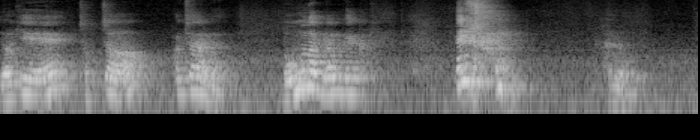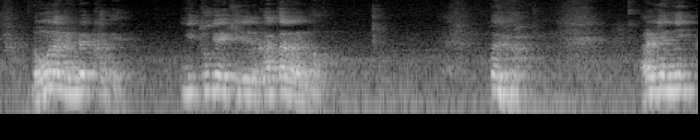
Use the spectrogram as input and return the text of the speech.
여기에 접점 관찰하면 너무나 명백하게 할로 너무나 명백하게 이 두 개의 길이는 같다는 거. 아이고. 알겠니? 네.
